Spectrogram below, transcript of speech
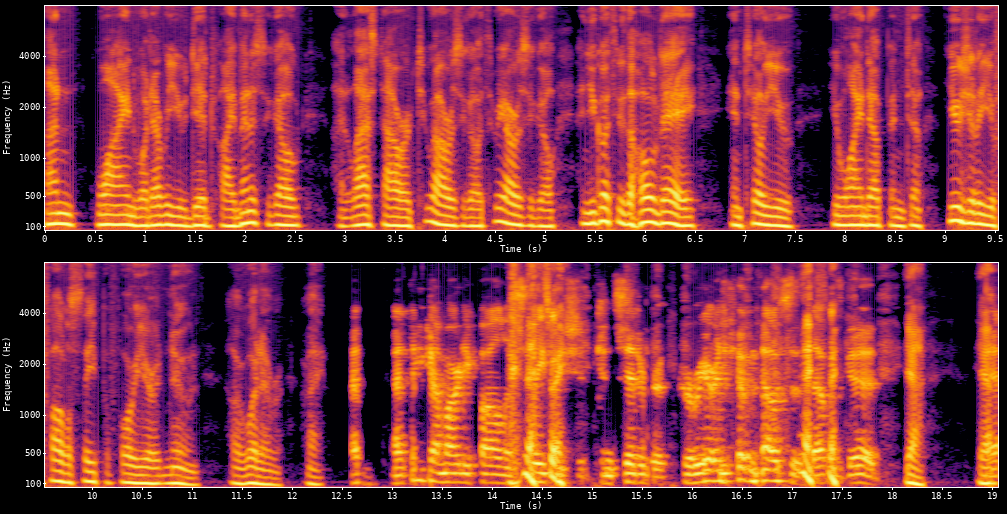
unwind whatever you did five minutes ago, uh, last hour, two hours ago, three hours ago, and you go through the whole day until you you wind up until usually you fall asleep before you're at noon or whatever, right? I think I'm already falling asleep. right. You should consider a career in hypnosis. That was good. Yeah, yeah,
